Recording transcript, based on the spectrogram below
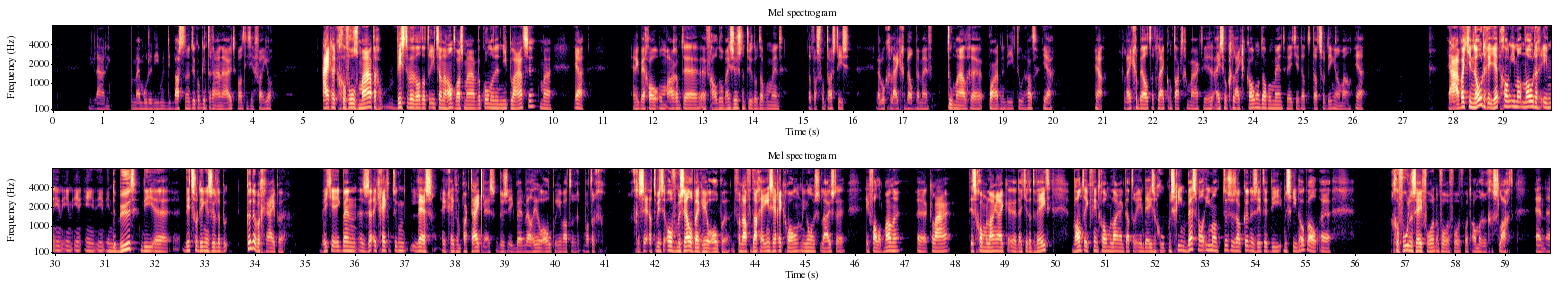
die lading. Mijn moeder die, die barstte natuurlijk ook in tranen uit, want die zegt van joh, eigenlijk gevoelsmatig wisten we wel dat er iets aan de hand was, maar we konden het niet plaatsen. Maar ja, en ik ben gewoon omarmd, uh, vooral door mijn zus natuurlijk op dat moment dat was fantastisch. We hebben ook gelijk gebeld bij mijn toenmalige partner die ik toen had. Ja, ja. gelijk gebeld en gelijk contact gemaakt. Hij is ook gelijk gekomen op dat moment, weet je, dat, dat soort dingen allemaal. Ja. Ja, wat je nodig hebt, je hebt gewoon iemand nodig in, in, in, in, in de buurt die uh, dit soort dingen zullen kunnen begrijpen. Weet je, ik, ben, ik geef natuurlijk les, ik geef een praktijkles, dus ik ben wel heel open in wat er, wat er gezegd, tenminste over mezelf ben ik heel open. Vanaf dag één zeg ik gewoon, jongens, luister, ik val op mannen, uh, klaar. Het is gewoon belangrijk uh, dat je dat weet. Want ik vind gewoon belangrijk dat er in deze groep misschien best wel iemand tussen zou kunnen zitten die misschien ook wel gevoelens heeft voor, voor, voor, voor het andere geslacht. En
